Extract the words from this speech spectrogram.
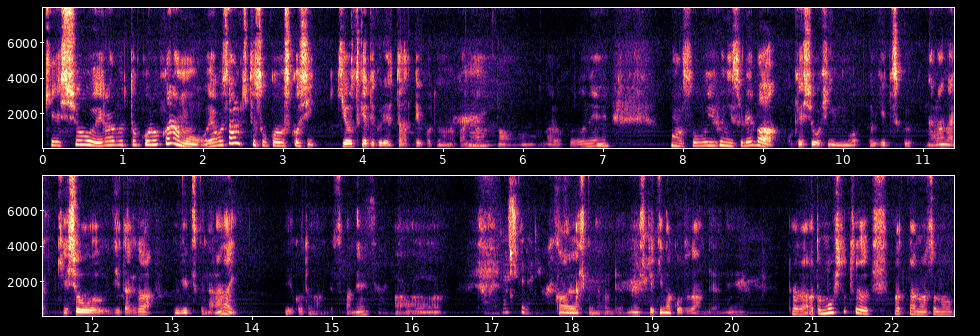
粧を選ぶところからも親御さんきっとそこを少し気をつけてくれたっていうことなのかな。はい。あーなるほどね。まあそういうふうにすればお化粧品も脱ぎつくならない。化粧自体が脱ぎつくならない。っていうことなんですかね。あー可愛らしくなります。可愛らしくなるんだよね。素敵なことなんだよね。ただあともう一つあったのはその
